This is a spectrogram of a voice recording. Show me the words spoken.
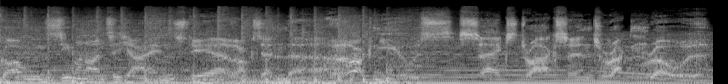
Gong 97.1, der Rocksender. Rock News. Sex, Drugs and Rock'n'Roll.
